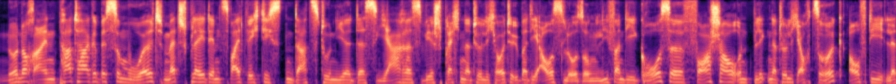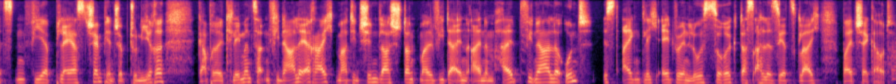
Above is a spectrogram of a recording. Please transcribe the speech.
Nur noch ein paar Tage bis zum World Matchplay, dem zweitwichtigsten Darts-Turnier des Jahres. Wir sprechen natürlich heute über die Auslosung, liefern die große Vorschau und blicken natürlich auch zurück auf die letzten vier Players Championship Turniere. Gabriel Clemens hat ein Finale erreicht, Martin Schindler stand mal wieder in einem Halbfinale und ist eigentlich Adrian Lewis zurück. Das alles jetzt gleich bei Checkout.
